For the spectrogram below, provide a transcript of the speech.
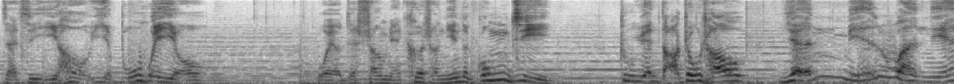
在此以后也不会有。我要在上面刻上您的功绩，祝愿大周朝延绵万年。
